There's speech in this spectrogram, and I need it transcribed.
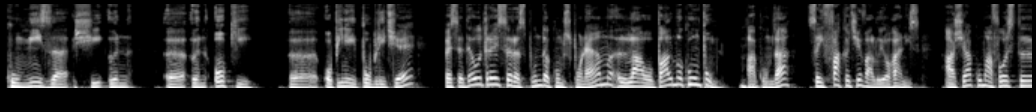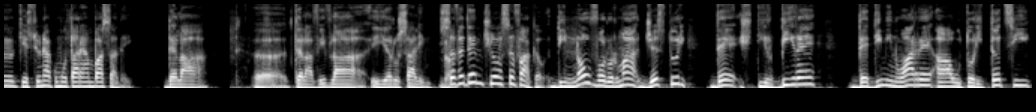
cu miză și în, uh, în ochii uh, opiniei publice, PSD-ul trebuie să răspundă, cum spuneam, la o palmă cu un pumn. Uh-huh. Acum, da? Să-i facă ceva lui Iohannis. Așa cum a fost uh, chestiunea cu mutarea ambasadei de la uh, Tel Aviv la Ierusalim. Da. Să vedem ce o să facă. Din nou vor urma gesturi de știrbire, de diminuare a autorității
